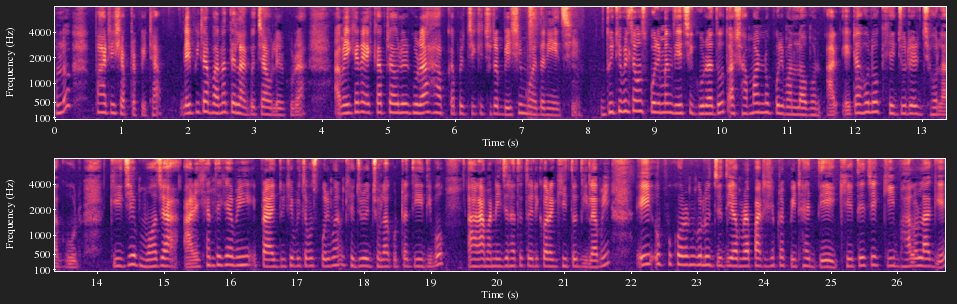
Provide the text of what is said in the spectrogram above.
হলো পাটিসাপটা পিঠা। এই পিঠা বানাতে লাগবে চাউলের গুঁড়া। আমি এখানে এক কাপ চাউলের গুঁড়া, হাফ কাপের চেয়ে কিছুটা বেশি ময়দা নিয়েছি। দুই টেবিল চামচ পরিমাণ দিয়েছি গুঁড়া দুধ আর সামান্য পরিমাণ লবণ। আর এটা হলো খেজুরের ঝোলা গুড়। কি যে মজা। আর এখান থেকে আমি প্রায় দুই টেবিল চামচ পরিমাণ খেজুরের ঝোলা গুড়টা দিয়ে দিব। আর আমার নিজের হাতে তৈরি করা ঘি তো দিলামই। এই উপকরণগুলো যদি আমরা পাটিসাপটা পিঠায় দেই, খেতে যে কি ভালো লাগে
